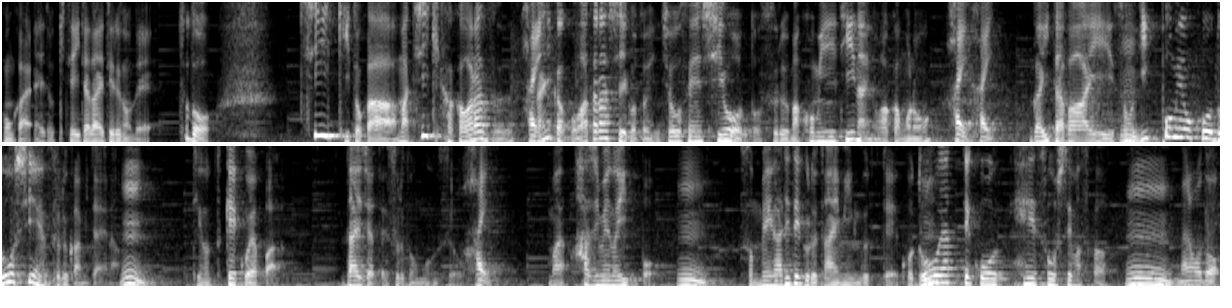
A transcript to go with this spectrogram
今回、えっと、来ていただいているのでちょっと地域とか、まあ、地域関わらず、はい、何かこう新しいことに挑戦しようとする、まあ、コミュニティ内の若者がいた場合、その一歩目をこうどう支援するかみたいな、うん、っていうのって結構やっぱ大事だったりすると思うんですよ。はい。まあ、初めの一歩、うん、その芽が出てくるタイミングってこうどうやってこう並走してますか、うん、うん、なるほど、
